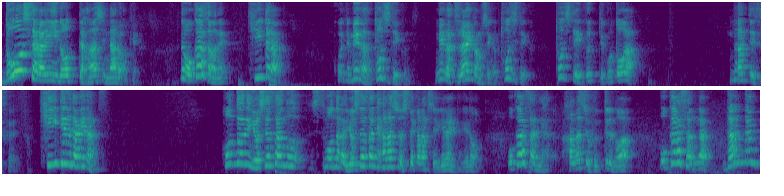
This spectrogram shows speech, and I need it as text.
どうしたらいいのって話になるわけ。でもお母さんはね聞いたらこうやって目が閉じていくんです。目が辛いかもしれないけど閉じていく。閉じていくってことはなんていうんですかね。聞いてるだけなんです。本当はね吉田さんの質問だから吉田さんに話をしていかなくちゃいけないんだけどお母さんに話を振ってるのはお母さんがだんだん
